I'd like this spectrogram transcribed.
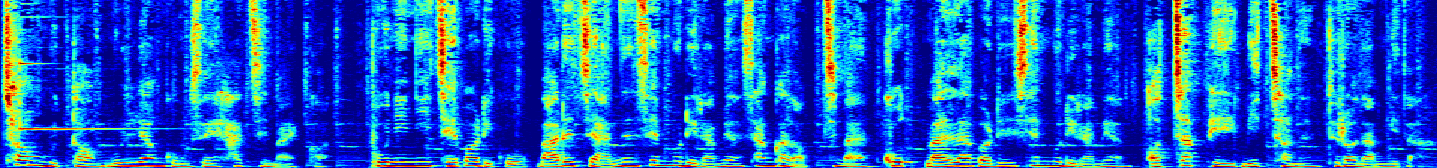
처음부터 물량 공세하지 말 것. 본인이 재버리고 마르지 않는 샘물이라면 상관없지만 곧 말라버릴 샘물이라면 어차피 미천은 드러납니다.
